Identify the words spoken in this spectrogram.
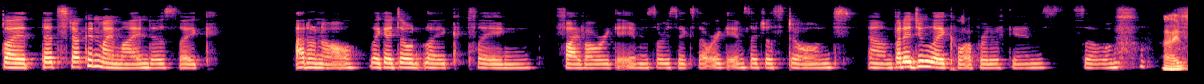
But that stuck in my mind as like, I don't know. Like I don't like playing five hour games or six hour games. I just don't. Um, but I do like cooperative games. So I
